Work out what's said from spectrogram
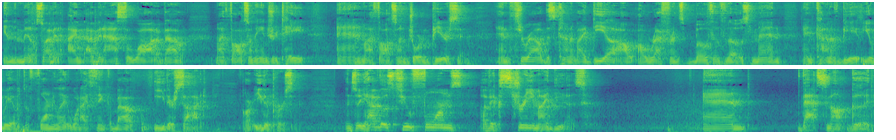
in the middle. So I've been I've, I've been asked a lot about my thoughts on Andrew Tate and my thoughts on Jordan Peterson. And throughout this kind of idea, I'll, I'll, reference both of those men and kind of be you'll be able to formulate what I think about either side or either person. And so you have those two forms of extreme ideas. And that's not good.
